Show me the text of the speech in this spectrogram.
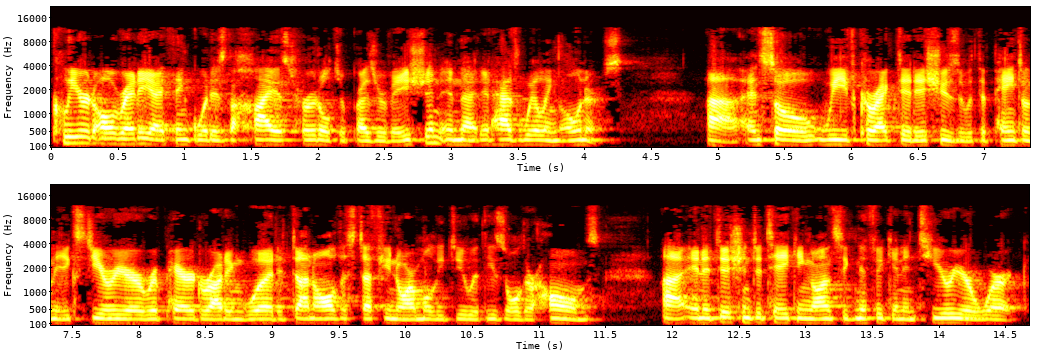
cleared already, I think, what is the highest hurdle to preservation in that it has willing owners. Uh, and so we've corrected issues with the paint on the exterior, repaired rotting wood, done all the stuff you normally do with these older homes, uh, in addition to taking on significant interior work.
